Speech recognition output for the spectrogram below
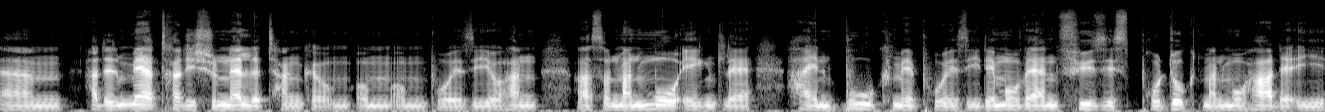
ehm, hadde mer tradisjonelle tanker om, om, om poesi. Og han altså, man må egentlig ha en bok med poesi. Det må være en fysisk produkt. Man må ha det i,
